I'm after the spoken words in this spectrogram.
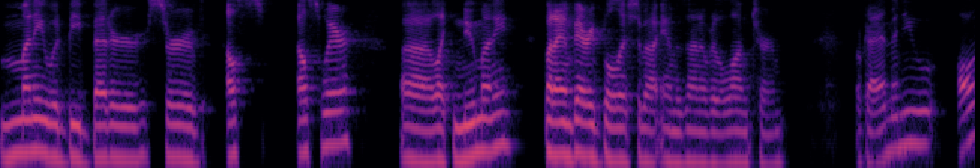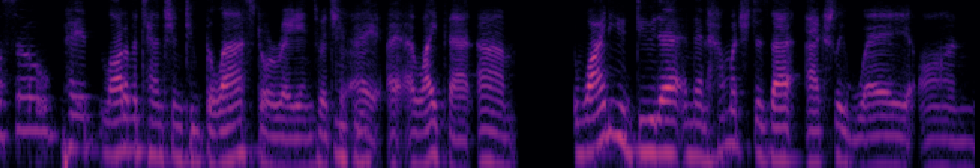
money would be better served else elsewhere, uh, like new money. But I am very bullish about Amazon over the long term. Okay, and then you also paid a lot of attention to Glassdoor ratings, which mm-hmm. I, I, I like that. Um, why do you do that and then how much does that actually weigh on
